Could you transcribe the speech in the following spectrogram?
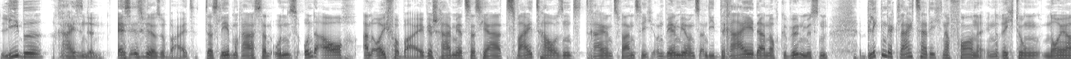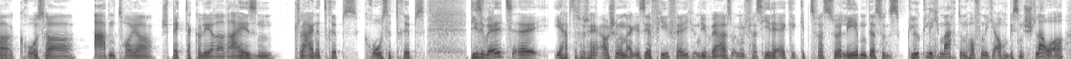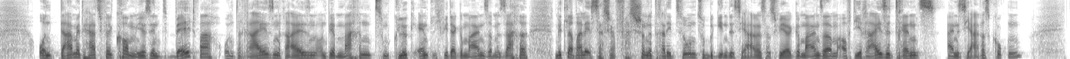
Liebe Reisenden, es ist wieder soweit. Das Leben rast an uns und auch an euch vorbei. Wir schreiben jetzt das Jahr 2023 und während wir uns an die drei da noch gewöhnen müssen, blicken wir gleichzeitig nach vorne in Richtung neuer, großer Abenteuer, spektakulärer Reisen, kleine Trips, große Trips. Diese Welt, äh, ihr habt es wahrscheinlich auch schon gemerkt, ist sehr vielfältig und divers und in fast jeder Ecke gibt's was zu erleben, das uns glücklich macht und hoffentlich auch ein bisschen schlauer. Und damit herzlich willkommen. Wir sind Weltwach und Reisen, Reisen und wir machen zum Glück endlich wieder gemeinsame Sache. Mittlerweile ist das ja fast schon eine Tradition zu Beginn des Jahres, dass wir gemeinsam auf die Reisetrends eines Jahres gucken.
